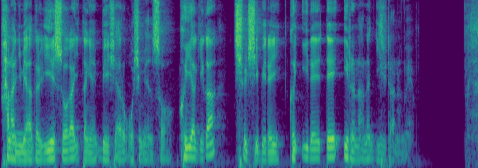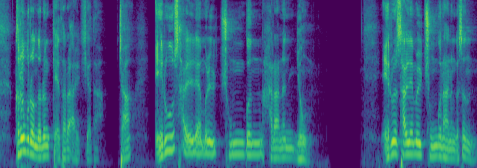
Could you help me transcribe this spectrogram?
하나님의 아들 예수가 이 땅에 메시아로 오시면서 그 이야기가 70일의 그 일에 때 일어나는 일이라는 거예요. 그러므로 너는 깨달아 알지어다. 자, 에루살렘을 중건하라는 영. 에루살렘을 중건하는 것은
